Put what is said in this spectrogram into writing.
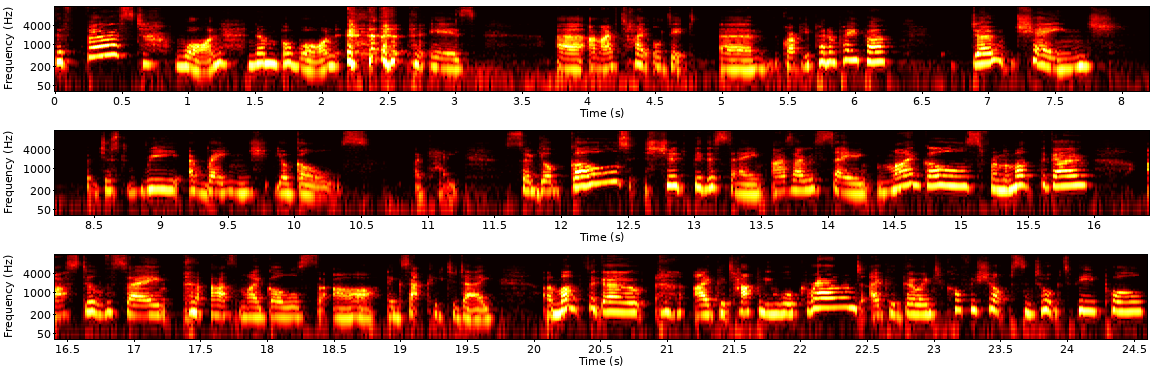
the first one, number one, is, uh, and I've titled it, um, grab your pen and paper, don't change, but just rearrange your goals. Okay, so your goals should be the same. As I was saying, my goals from a month ago are still the same as my goals that are exactly today. A month ago, I could happily walk around, I could go into coffee shops and talk to people.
